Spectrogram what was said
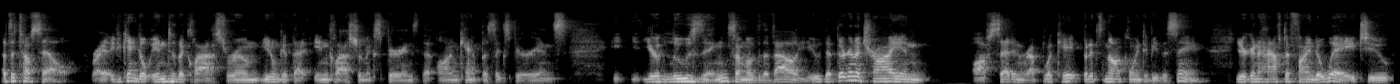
That's a tough sell, right? If you can't go into the classroom, you don't get that in classroom experience, that on campus experience, you're losing some of the value that they're going to try and offset and replicate, but it's not going to be the same. You're going to have to find a way to,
